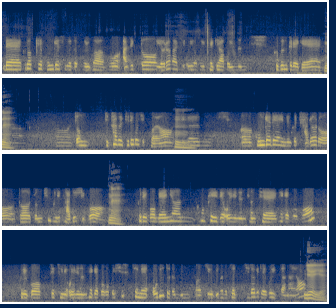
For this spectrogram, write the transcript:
네, 그렇게 공개했음에도 불구하고 아직도 여러 가지 의혹을 제기하고 있는 그분들에게 네. 어, 어, 좀 부탁을 드리고 싶어요. 음. 지금 어, 공개되어 있는 그 자료로 더 좀 충분히 봐주시고 네. 그리고 매년 홈페이지에 올리는 전체 회계 보고 그리고 국세청에 올리는 회계보고 그 시스템의 오류들은 어, 지금 이번에 지적이 되고 있잖아요. 예, 예.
